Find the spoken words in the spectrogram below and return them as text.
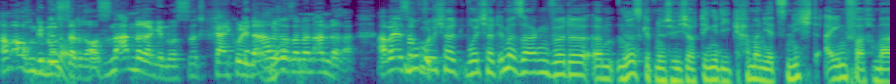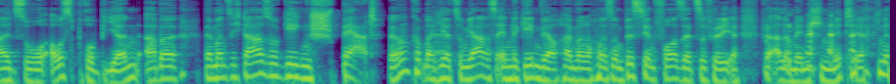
Haben auch einen Genuss Genau. da draus. Das ist ein anderer Genuss. Kein kulinarischer, Genau, sondern ein anderer. Aber ist Nur, wo gut. ich halt, wo ich halt immer sagen würde, ähm, ne, es gibt natürlich auch Dinge, die kann man jetzt nicht einfach mal so ausprobieren, aber wenn man sich da so gegen sperrt, ja, guck mal hier zum Jahresende geben wir auch einfach noch mal so ein bisschen Vorsätze für die, für alle Menschen mit. Ja, ne?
